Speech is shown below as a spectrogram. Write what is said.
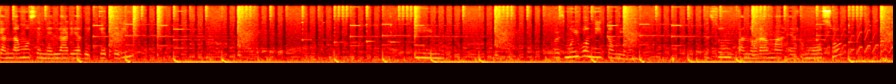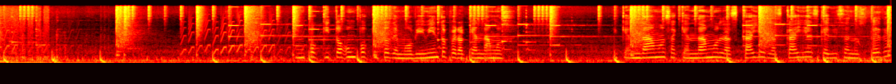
que andamos en el área de Kettering. Y pues muy bonito, miren. Un panorama hermoso. Un poquito, un poquito de movimiento, pero aquí andamos. Aquí andamos, aquí andamos, las calles, las calles que dicen ustedes.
